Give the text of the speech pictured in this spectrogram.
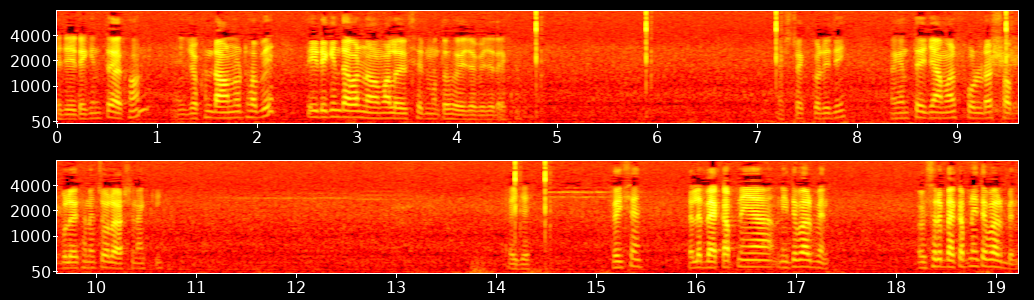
এই যে এটা কিন্তু এখন, যখন ডাউনলোড হবে, তো এটা কিন্তু আবার নর্মাল ওয়েবসাইট মতো হয়ে যাবে যে দেখেন। এক্সট্রাক্ট করে দিই। এখন তো এই যে আমার ফোল্ডার সবগুলো এখানে চলে আসে নাকি? এই যে দেখছেন? তাহলে ব্যাকআপ নিয়ে নিতে পারবেন? ওয়েবসাইটে ব্যাকআপ নিতে পারবেন।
